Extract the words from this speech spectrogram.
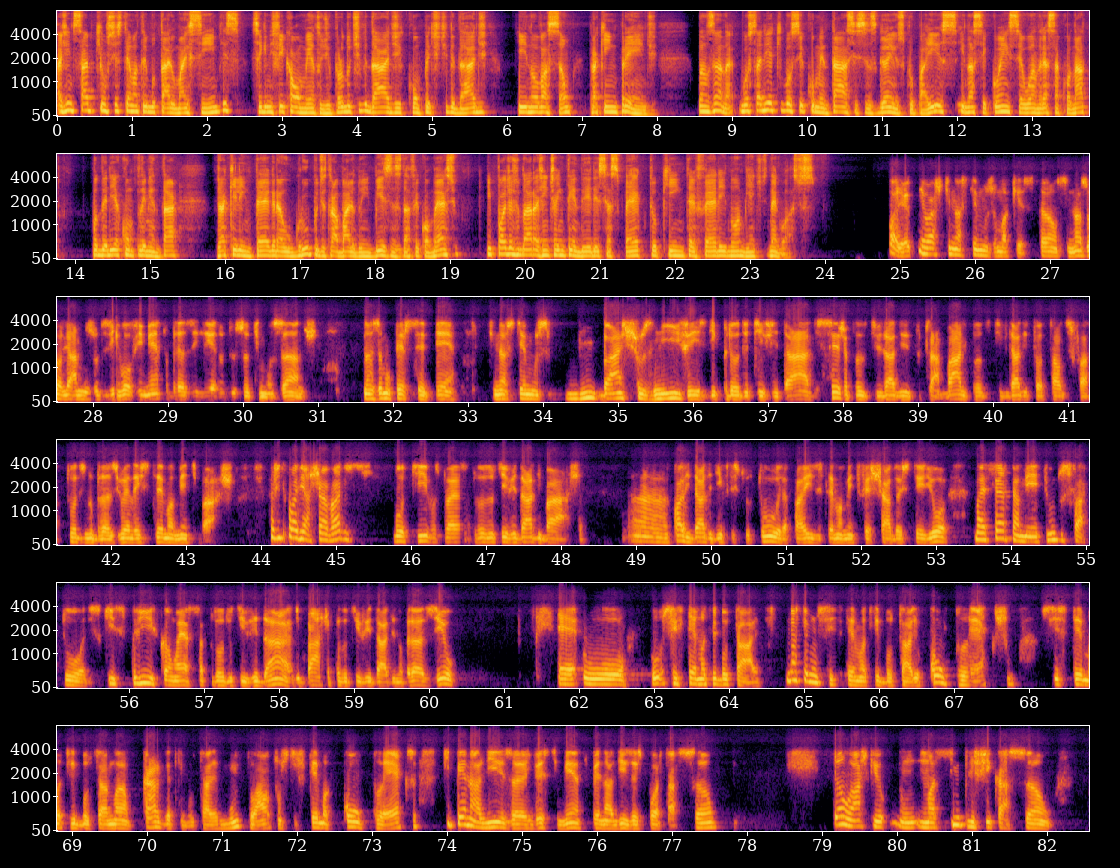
A gente sabe que um sistema tributário mais simples significa aumento de produtividade, competitividade e inovação para quem empreende. Lanzana, gostaria que você comentasse esses ganhos para o país e, na sequência, o André Saconato poderia complementar, já que ele integra o grupo de trabalho do InBusiness da FEComércio e pode ajudar a gente a entender esse aspecto que interfere no ambiente de negócios. Olha, eu acho que nós temos uma questão, se nós olharmos o desenvolvimento brasileiro dos últimos anos, nós vamos perceber que nós temos baixos níveis de produtividade, seja produtividade do trabalho, produtividade total dos fatores, no Brasil ela é extremamente baixa. A gente pode achar vários motivos para essa produtividade baixa. A qualidade de infraestrutura, país extremamente fechado ao exterior, mas certamente um dos fatores que explicam essa produtividade, baixa produtividade no Brasil, é o, o sistema tributário. Nós temos um sistema tributário complexo, sistema tributário, uma carga tributária muito alta, um sistema complexo que penaliza investimento, penaliza exportação. Então, acho que uma simplificação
